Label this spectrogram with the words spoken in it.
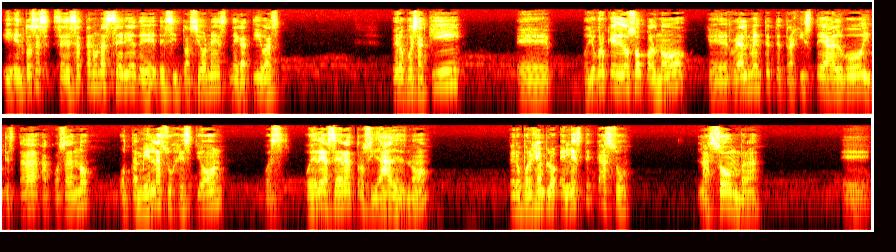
y entonces se desatan una serie de, situaciones negativas Pero pues aquí, eh, pues yo creo que de dos sopas, ¿no? Que realmente te trajiste algo y te está acosando, o también la sugestión, pues puede hacer atrocidades, ¿no? Pero por ejemplo, en este caso, la sombra, eh,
